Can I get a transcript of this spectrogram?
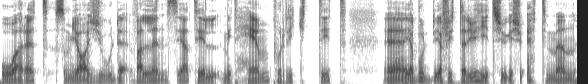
året som jag gjorde Valencia till mitt hem på riktigt. Eh, jag, bodde, jag flyttade ju hit 2021 men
